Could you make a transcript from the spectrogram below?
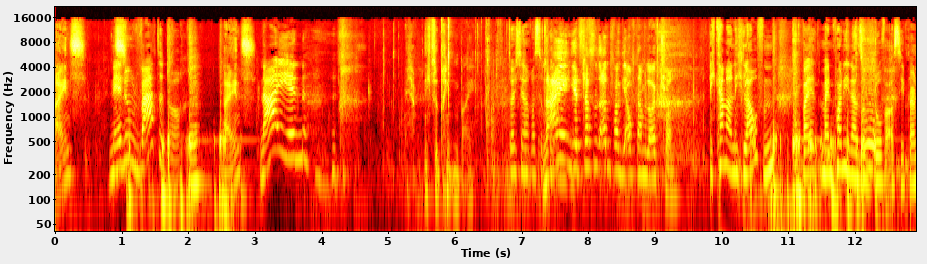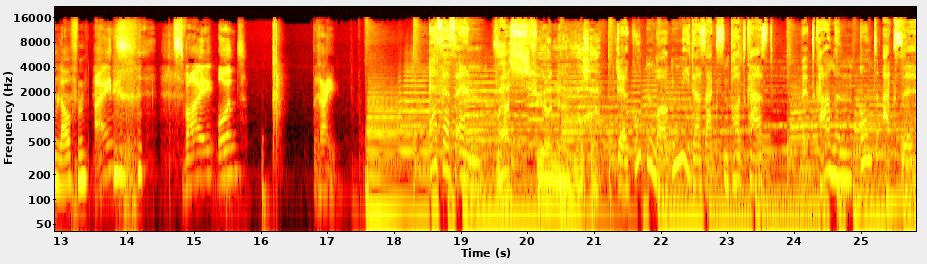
Eins, Nee, du warte doch. eins. Nein! Ich habe nichts zu trinken bei. Soll ich dir noch was zu trinken? Nein, jetzt lass uns anfangen. Die Aufnahme läuft schon. Ich kann auch nicht laufen, weil mein Pony dann so doof aussieht beim Laufen. Eins, zwei und drei. FFN, Was für eine Woche. der Guten Morgen Niedersachsen Podcast mit Carmen und Axel.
